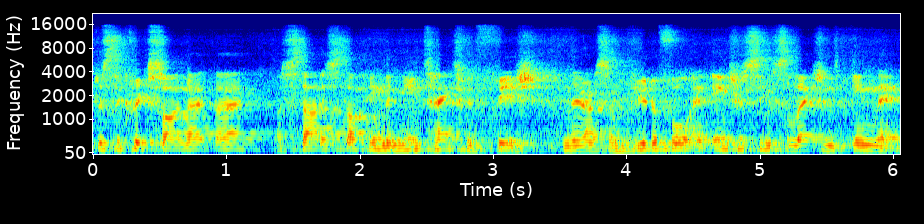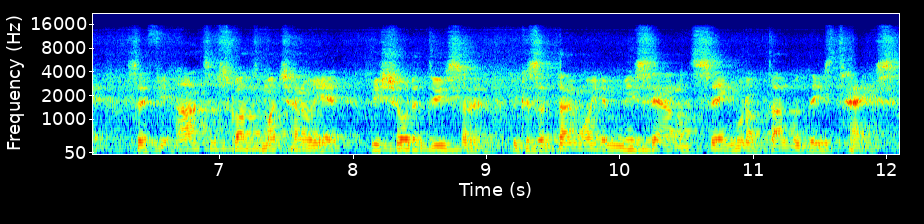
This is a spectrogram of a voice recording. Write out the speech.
Just a quick side note though, I started stocking the new tanks with fish and there are some beautiful and interesting selections in there. So if you aren't subscribed to my channel yet, be sure to do so because I don't want you to miss out on seeing what I've done with these tanks.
